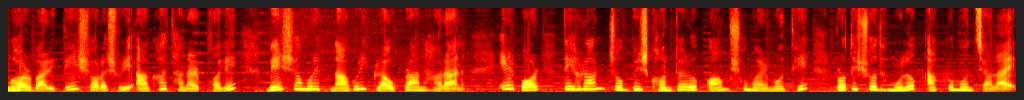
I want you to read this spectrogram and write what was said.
ঘরবাড়িতে সরাসরি আঘাত হানার ফলে বেসামরিক নাগরিকরাও প্রাণ হারান। এরপর তেহরান চব্বিশ ঘন্টারও কম সময়ের মধ্যে প্রতিশোধমূলক আক্রমণ চালায়।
